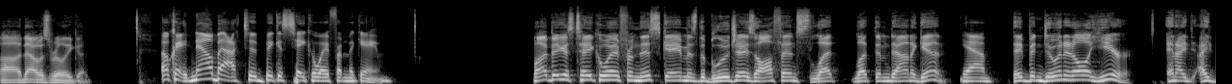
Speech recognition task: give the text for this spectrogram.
uh, that was really good. Okay, now back to the biggest takeaway from the game. My biggest takeaway from this game is the Blue Jays offense let let them down again. Yeah, They've been doing it all year, and I, I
